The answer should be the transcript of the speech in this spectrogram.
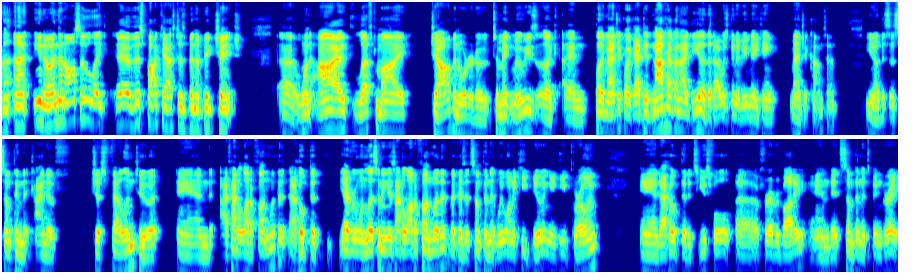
Uh, uh, you know, and then also like uh, this podcast has been a big change. Uh, when I left my job in order to to make movies, like and play Magic, like I did not have an idea that I was going to be making Magic content. You know, this is something that kind of just fell into it, and I've had a lot of fun with it. I hope that everyone listening has had a lot of fun with it because it's something that we want to keep doing and keep growing. And I hope that it's useful uh, for everybody, and it's something that's been great.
